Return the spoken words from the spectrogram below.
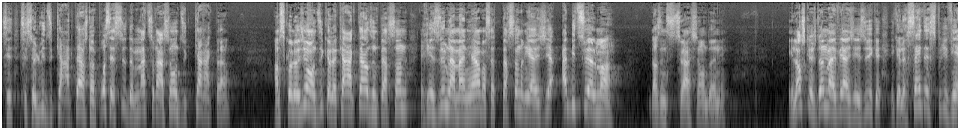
C'est celui du caractère. C'est un processus de maturation du caractère. En psychologie, on dit que le caractère d'une personne résume la manière dont cette personne réagit habituellement dans une situation donnée. Et lorsque je donne ma vie à Jésus et que, le Saint-Esprit vient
